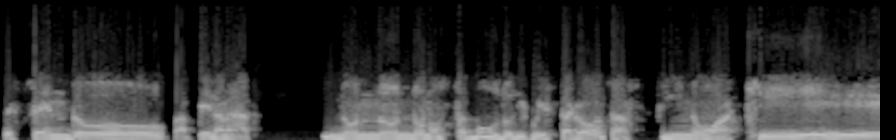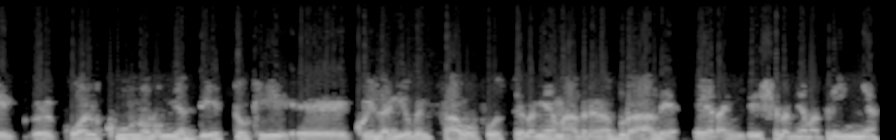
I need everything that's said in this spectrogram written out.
essendo appena nato, non, non, ho saputo di questa cosa fino a che eh, qualcuno non mi ha detto che eh, quella che io pensavo fosse la mia madre naturale era invece la mia matrigna.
